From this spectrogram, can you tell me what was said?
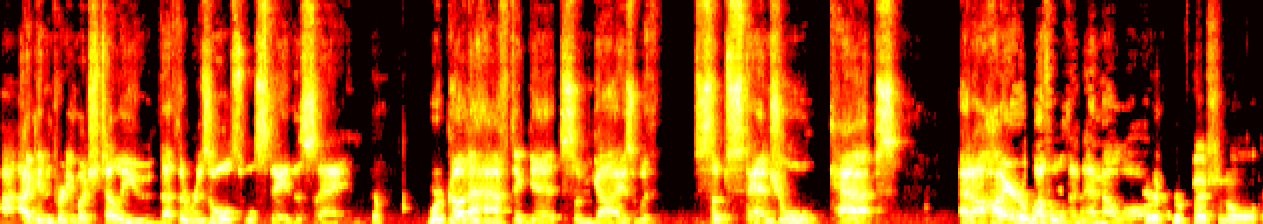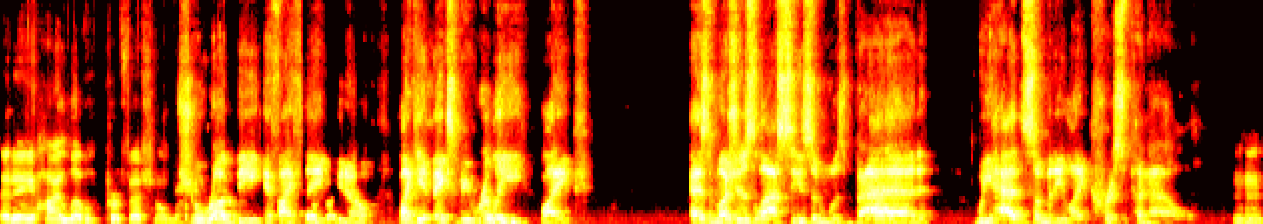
I, I can pretty much tell you that the results will stay the same. We're going to have to get some guys with substantial caps at a higher level than MLR. At a professional, at a high level professional level. rugby, if I think, you know, like it makes me really like, as much as last season was bad, we had somebody like Chris Pennell mm-hmm.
